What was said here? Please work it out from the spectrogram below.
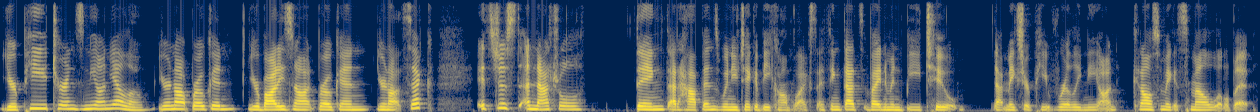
your pee turns neon yellow. You're not broken, your body's not broken, you're not sick. It's just a natural thing that happens when you take a B complex. I think that's vitamin B2 that makes your pee really neon. Can also make it smell a little bit.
